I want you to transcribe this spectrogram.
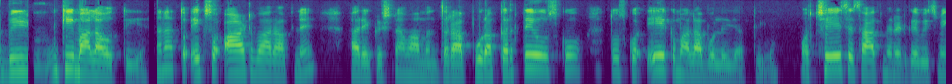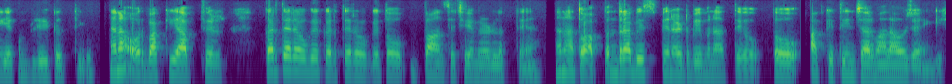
बीड की माला होती है है ना? तो 108 बार आपने हरे कृष्णा महामंत्र आप पूरा करते हो उसको तो उसको एक माला बोली जाती है। और छह से सात मिनट के बीच में ये कंप्लीट होती है है ना? और बाकी आप फिर करते रहोगे करते रहोगे तो पाँच से छह मिनट लगते हैं, है ना? तो आप पंद्रह बीस मिनट भी बनाते हो तो आपकी तीन चार माला हो जाएँगी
